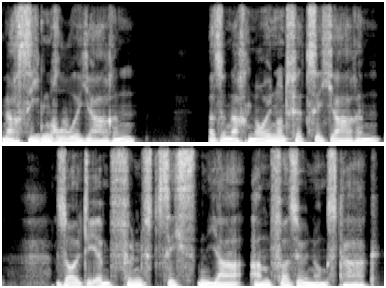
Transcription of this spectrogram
Nach sieben Ruhejahren, also nach 49 Jahren, sollte im 50. Jahr am Versöhnungstag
